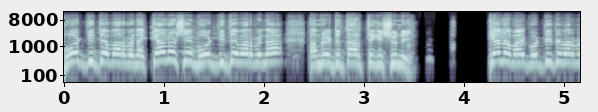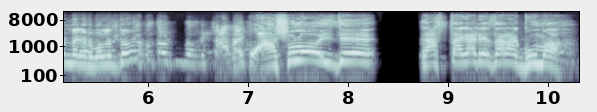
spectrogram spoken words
ভোট দিতে পারবে না। কেন সে ভোট দিতে পারবে না? আমরা একটু তার থেকে শুনি। কেন ভাই ভোট দিতে পারবেন না কেন? বলেন তো। আসলে ওই যে রাস্তাঘাটে যারা ঘুমা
